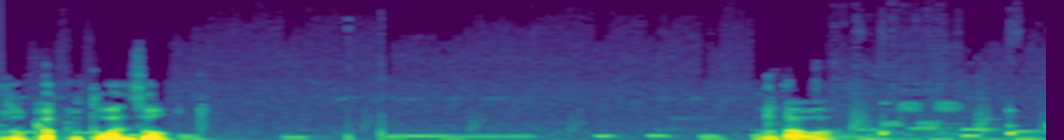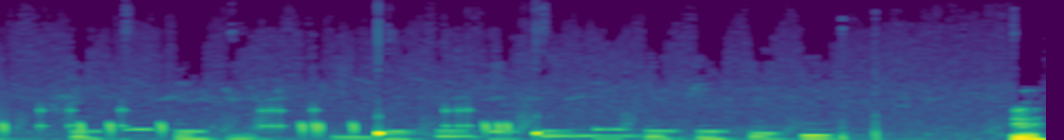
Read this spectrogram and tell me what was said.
우선 벽부터 완성. 너 나와 예?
